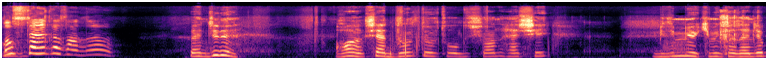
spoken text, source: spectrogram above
Nasıl sen kazandın? Bence de. Aa arkadaşlar 4-4 oldu şu an her şey. Bilinmiyor kimin kazanacağı.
